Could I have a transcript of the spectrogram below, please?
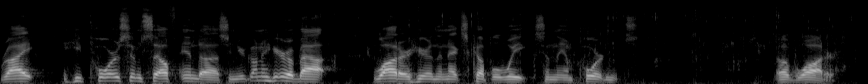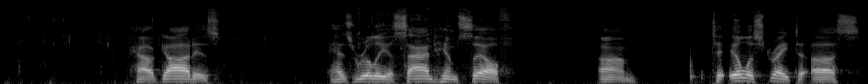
right? He pours Himself into us. And you're going to hear about water here in the next couple of weeks and the importance of water. How God is, has really assigned Himself um, to illustrate to us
